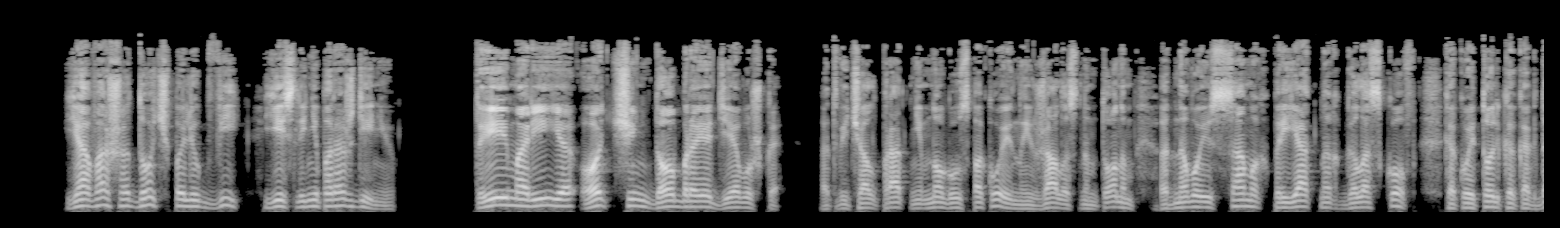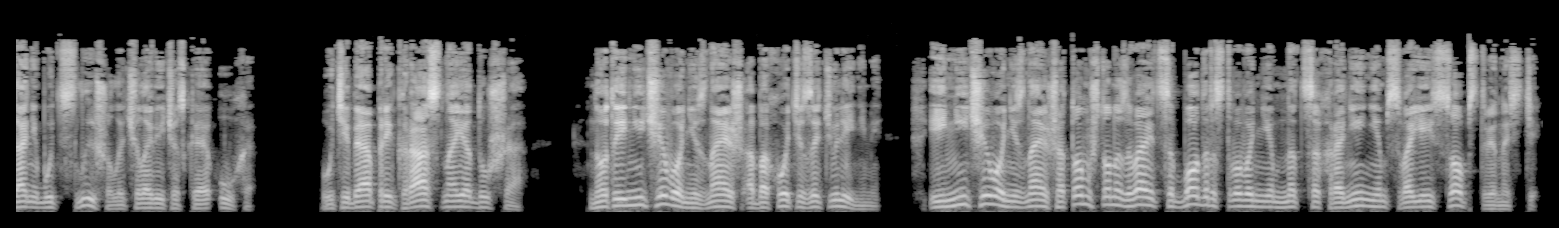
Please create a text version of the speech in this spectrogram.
Я ваша дочь по любви, если не по рождению. — Ты, Мария, очень добрая девушка, — отвечал Прат немного успокоенный жалостным тоном одного из самых приятных голосков, какой только когда-нибудь слышало человеческое ухо. — У тебя прекрасная душа, но ты ничего не знаешь об охоте за тюленями и ничего не знаешь о том, что называется бодрствованием над сохранением своей собственности.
